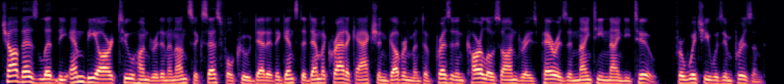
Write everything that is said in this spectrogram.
Chavez led the MBR 200 in an unsuccessful coup d'etat against a Democratic Action government of President Carlos Andrés Pérez in 1992, for which he was imprisoned.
